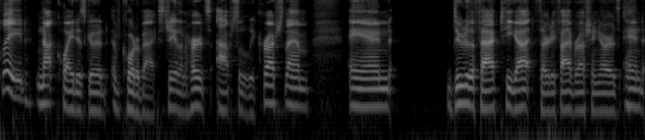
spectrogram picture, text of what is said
played not quite as good of quarterbacks. Jalen Hurts absolutely crushed them. And due to the fact he got 35 rushing yards and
